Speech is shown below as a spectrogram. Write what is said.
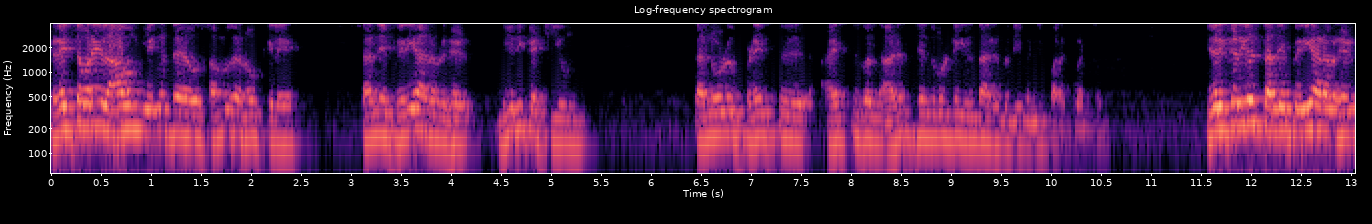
கிடைத்தவரை லாபம் என்கின்ற ஒரு சமூக நோக்கிலே தந்தை பெரியார் அவர்கள் நீதி கட்சியும் தன்னோடு பிணைத்து அழைத்து கொண்டு அழைத்து சென்று கொண்டே இருந்தார் என்பதையும் எண்ணி பார்க்க வேண்டும். இதற்கிடையில் தந்தை பெரியார் அவர்கள்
